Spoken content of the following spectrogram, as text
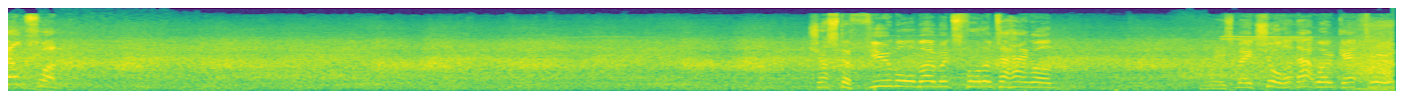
Belts one. Just a few more moments for them to hang on. And he's made sure that that won't get through.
